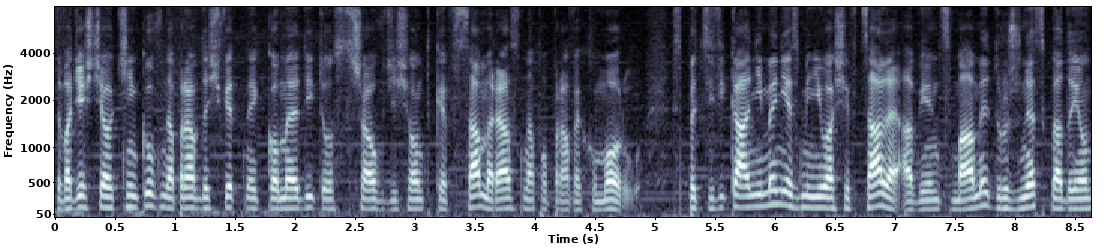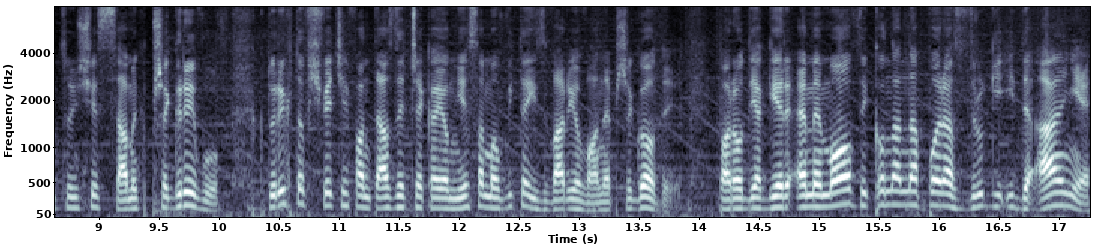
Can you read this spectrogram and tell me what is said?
20 odcinków naprawdę świetnej komedii to strzał w dziesiątkę w sam raz na poprawę humoru. Specyfika anime nie zmieniła się wcale, a więc mamy drużynę składającą się z samych przegrywów, których to w świecie fantazy czekają niesamowite i zwariowane przygody. Parodia gier MMO wykonana po raz drugi idealnie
